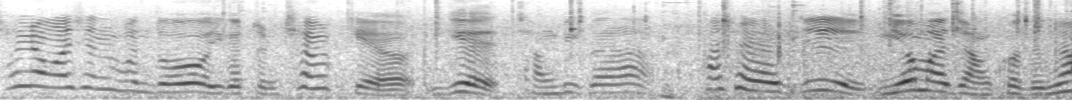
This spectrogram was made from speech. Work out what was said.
촬영하시는 분도 이거 좀 채울게요. 이게 장비가 하셔야지 위험하지 않거든요.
